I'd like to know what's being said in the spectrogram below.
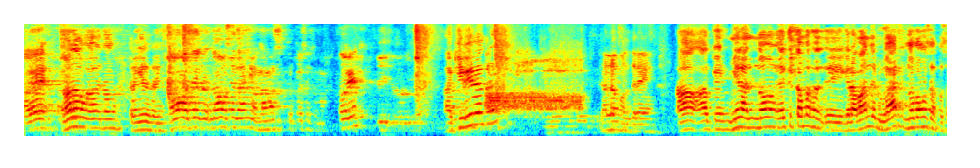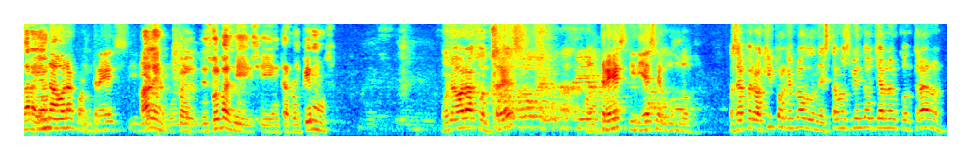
A ver, No, no, no, no, tranquilo ahí. no vamos a hacer, no vamos a hacer daño, nada más te puedes asomar. ¿Todo bien? ¿Aquí vives, bro? Ya lo encontré. Ah, ah, ok. Mira, no, es que estamos eh, grabando el lugar, no vamos a pasar allá. Una hora con tres y diez Vale, segundos. pues, disculpa si, si interrumpimos. Una hora con tres. Con tres y diez segundos. O sea, pero aquí, por ejemplo, donde estamos viendo, ya lo encontraron.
